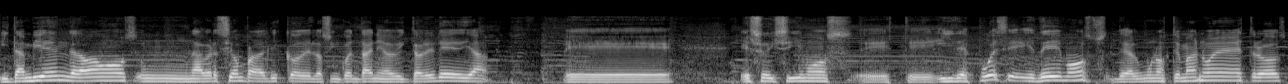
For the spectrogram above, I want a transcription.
Y también grabamos una versión para el disco de los 50 años de Víctor Heredia. Eh, eso hicimos este, y después eh, demos de algunos temas nuestros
